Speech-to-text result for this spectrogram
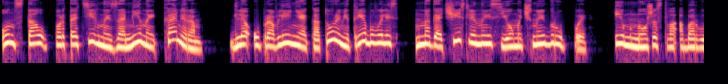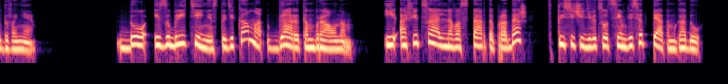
Он стал портативной заменой камерам, для управления которыми требовались многочисленные съемочные группы и множество оборудования. До изобретения стадикама Гарретом Брауном и официального старта продаж в 1975 году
